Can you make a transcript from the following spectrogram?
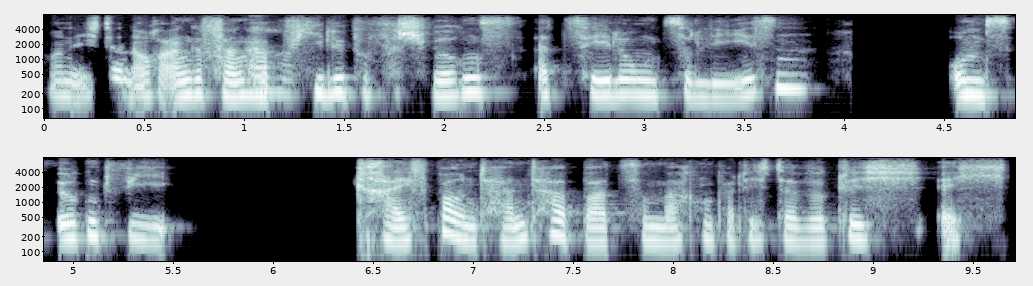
Und ich dann auch angefangen habe, viel über Verschwörungserzählungen zu lesen um es irgendwie greifbar und handhabbar zu machen, weil ich da wirklich echt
